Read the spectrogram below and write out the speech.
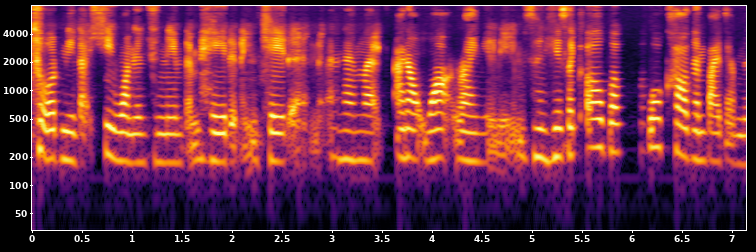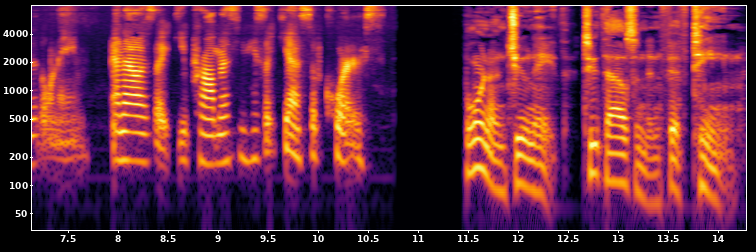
told me that he wanted to name them Hayden and Caden. And I'm like, I don't want rhyming names. And he's like, oh, but we'll call them by their middle name. And I was like, you promise? And he's like, yes, of course. Born on June 8, 2015,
